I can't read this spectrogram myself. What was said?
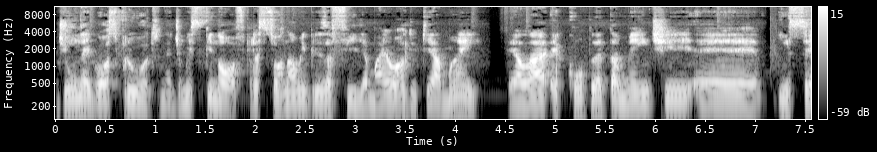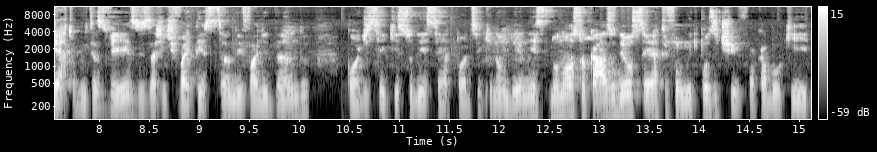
de um negócio para o outro, né, de uma spin-off para se tornar uma empresa filha maior do que a mãe, ela é completamente é, incerto muitas vezes. A gente vai testando e validando. Pode ser que isso dê certo, pode ser que não dê. Nesse, no nosso caso, deu certo e foi muito positivo. Acabou que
